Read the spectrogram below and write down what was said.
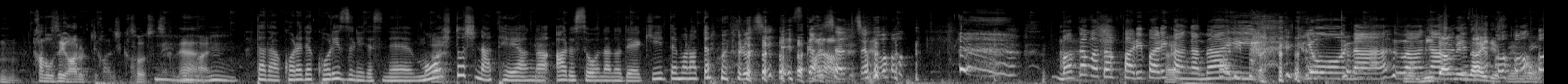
うん。可能性があるって感じかそうですね。ただこれで懲りずにですねもう一品提案があるそうなので聞いてもらってもよろしいですか、社長またまたパリパリ感がないような不安があるんですもう見た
